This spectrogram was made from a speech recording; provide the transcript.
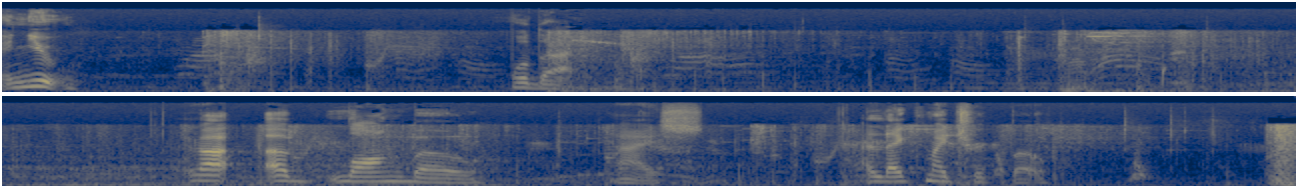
And you will die. I got a long bow. Nice. I like my trick bow.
